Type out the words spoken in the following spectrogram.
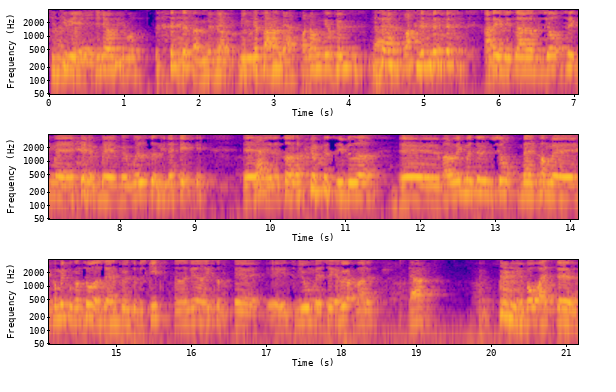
Det, skal vi, det laver vi nu. Med, med, med Julie Sangenberg, fra når hun bliver 15. Ja. Ej, vi snakker om en sjov ting med, med, med Wilson i dag. Øh, Ja. Det tror jeg godt, vi må sige videre. Øh, var du ikke med til en diskussion? Men han kom, øh, han kom ind på kontoret og sagde, at han følte sig beskidt. Han havde det her ekstra øh, øh, interview med Se og Hør, var det. Ja, hvor at, øh,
